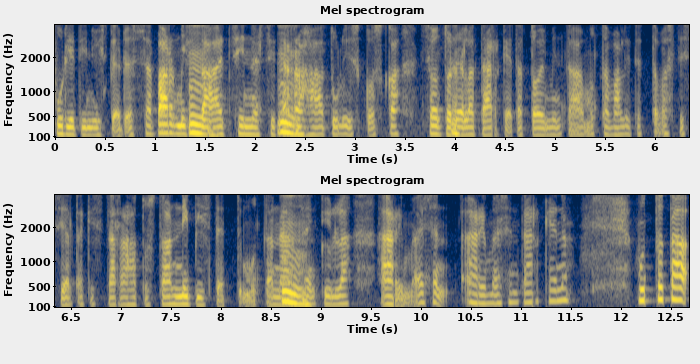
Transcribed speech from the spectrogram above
budjetin yhteydessä varmistaa, mm. että sinne sitä mm. rahaa tulisi, koska se on todella tärkeää toimintaa, mutta valitettavasti sieltäkin sitä rahoitusta on nipistetty, mutta näen mm. sen kyllä äärimmäisen, äärimmäisen tärkeänä. Mutta tota,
